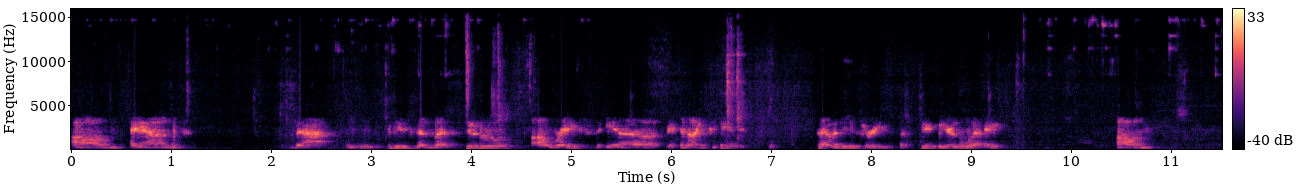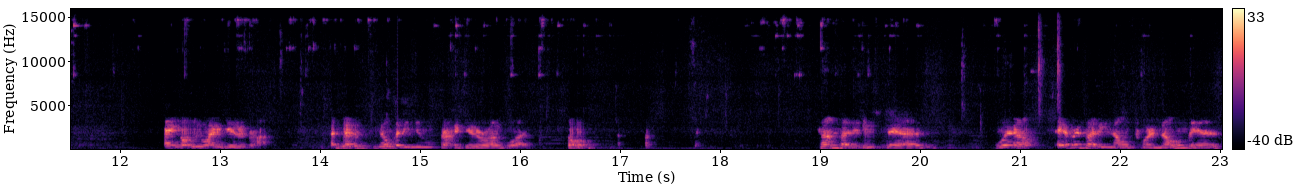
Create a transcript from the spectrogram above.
Um, and that, he said, let's do a race in, in 1973, a few years away, um, and go to Iditarod. And nobody knew what Iditarod was. So somebody said, well, everybody knows where Nome is.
